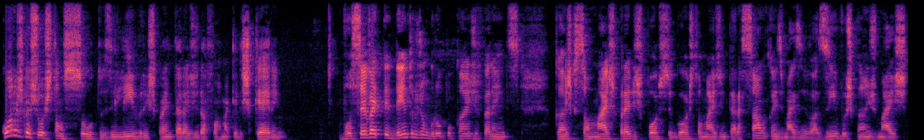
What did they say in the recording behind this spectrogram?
Quando os cachorros estão soltos e livres para interagir da forma que eles querem, você vai ter dentro de um grupo cães diferentes. Cães que são mais predispostos e gostam mais de interação, cães mais invasivos, cães mais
